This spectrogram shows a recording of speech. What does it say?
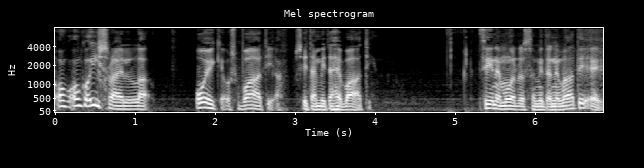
on, onko Israelilla oikeus vaatia sitä, mitä he vaatii? Siinä muodossa, mitä ne vaatii, ei.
